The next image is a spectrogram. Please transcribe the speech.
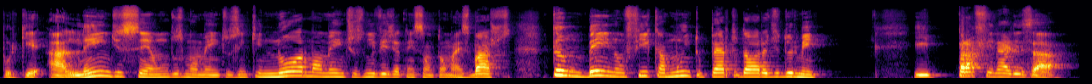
porque além de ser um dos momentos em que normalmente os níveis de atenção estão mais baixos, também não fica muito perto da hora de dormir. E para finalizar,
